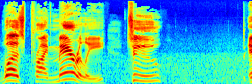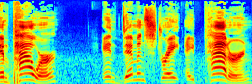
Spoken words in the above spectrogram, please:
was primarily to empower and demonstrate a pattern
